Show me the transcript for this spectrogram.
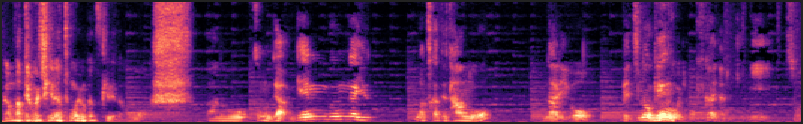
頑張ってほしいなと思いますけれども、あの、その、じゃあ、原文が言う、まあ、使ってる単語なりを別の言語に置き換えたときに、その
